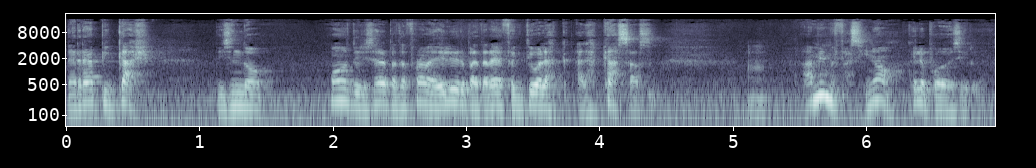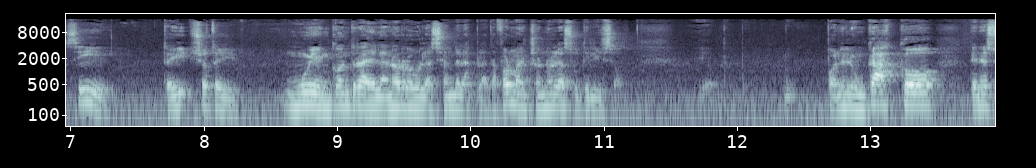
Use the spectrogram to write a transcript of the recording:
de Rappi Cash, diciendo, vamos a utilizar la plataforma de delivery para traer efectivo a las, casas. A mí me fascinó, ¿qué le puedo decir? Sí, estoy, yo estoy muy en contra de la no regulación de las plataformas, hecho no las utilizo ponerle un casco, tenés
